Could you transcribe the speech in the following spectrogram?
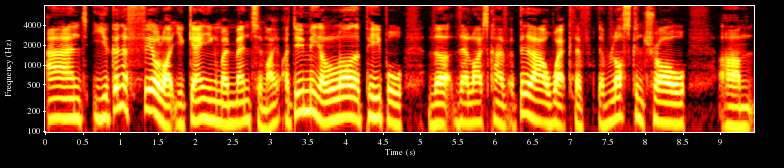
And you're going to feel like you're gaining momentum. I, I do meet a lot of people that their life's kind of a bit out of whack. They've, they've lost control. Um,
